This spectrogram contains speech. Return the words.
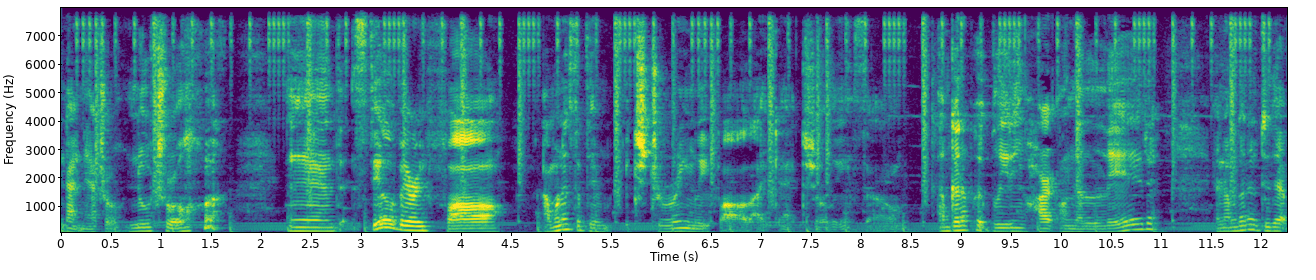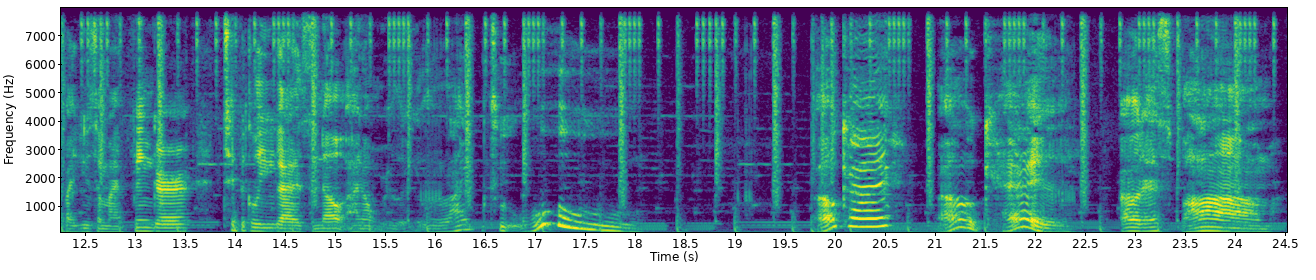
not natural, neutral, and still very fall. I wanted something extremely fall-like actually, so. I'm gonna put Bleeding Heart on the lid, and I'm gonna do that by using my finger. Typically, you guys know I don't really like to, Ooh. Okay. Okay. Oh, that's bomb.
